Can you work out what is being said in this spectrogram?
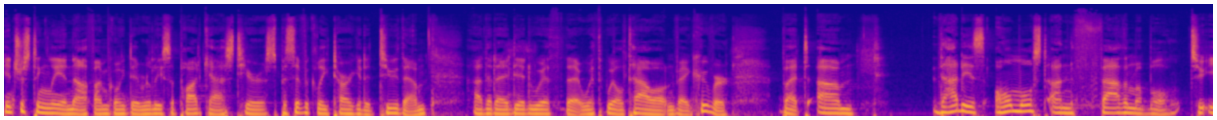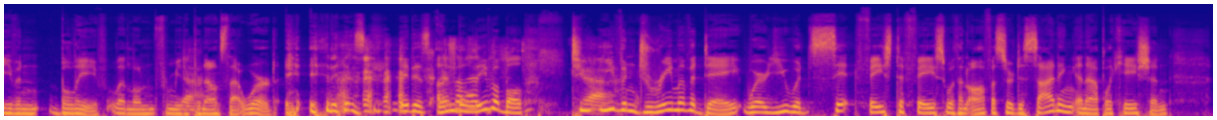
interestingly enough, I'm going to release a podcast here specifically targeted to them uh, that I did with uh, with Will Tao out in Vancouver. But um, that is almost unfathomable to even believe, let alone for me yeah. to pronounce that word. It is it is unbelievable to yeah. even dream of a day where you would sit face to face with an officer deciding an application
